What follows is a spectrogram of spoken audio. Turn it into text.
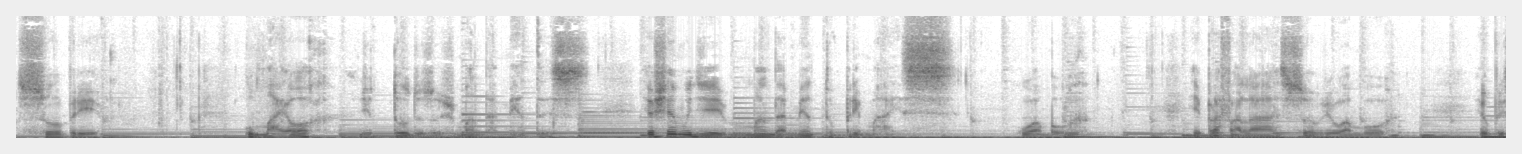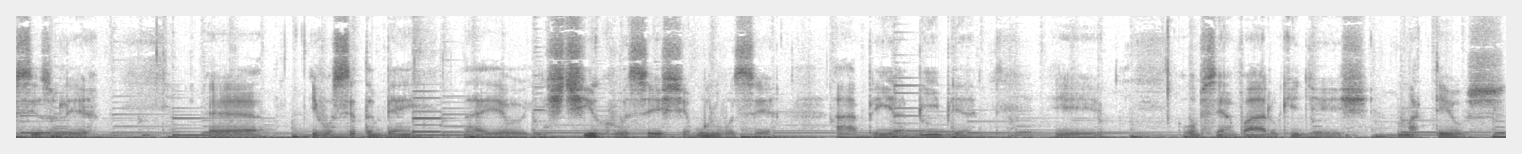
sobre o maior de todos os mandamentos. Eu chamo de mandamento primais, o amor. E para falar sobre o amor, eu preciso ler, é, e você também né? Eu instigo você, estimulo você a abrir a Bíblia e observar o que diz Mateus,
